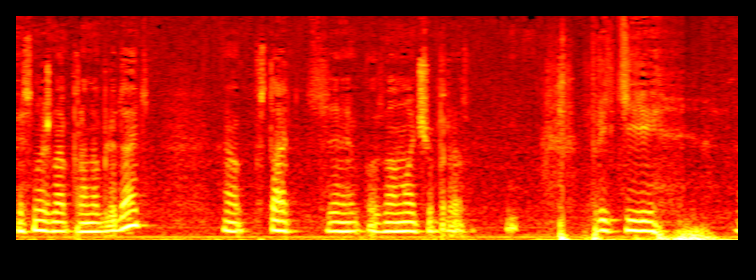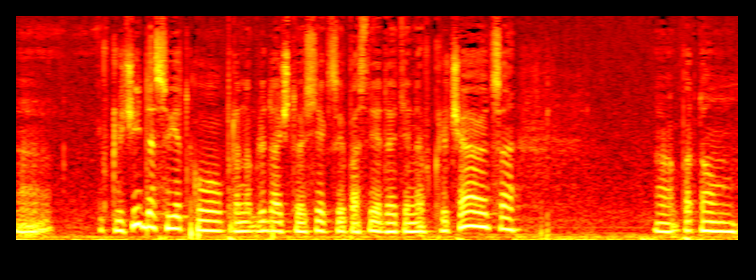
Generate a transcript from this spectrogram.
то есть нужно пронаблюдать, э, встать поздно ночью, прийти включить досветку, пронаблюдать, что секции последовательно включаются, потом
